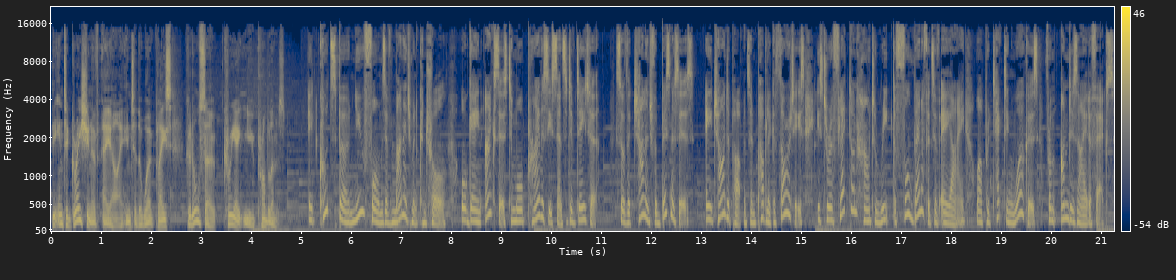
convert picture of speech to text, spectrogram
the integration of AI into the workplace could also create new problems. It could spur new forms of management control or gain access to more privacy sensitive data. So, the challenge for businesses HR departments and public authorities is to reflect on how to reap the full benefits of AI while protecting workers from undesired effects.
